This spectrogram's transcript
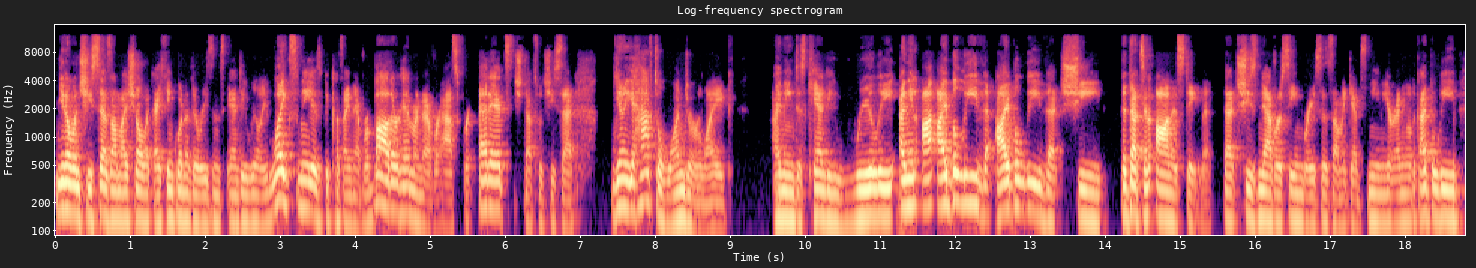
you know when she says on my show, like I think one of the reasons Andy really likes me is because I never bother him or never ask for edits. That's what she said. You know, you have to wonder, like, I mean, does Kandi really? I mean, I, I believe that I believe that she that that's an honest statement that she's never seen racism against Nene or anyone. Like I believe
